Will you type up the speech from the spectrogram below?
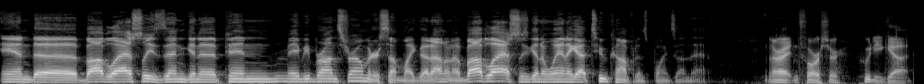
And uh, Bob Lashley's then going to pin maybe Braun Strowman or something like that. I don't know. Bob Lashley's going to win. I got two confidence points on that. All right, Enforcer, who do you got?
